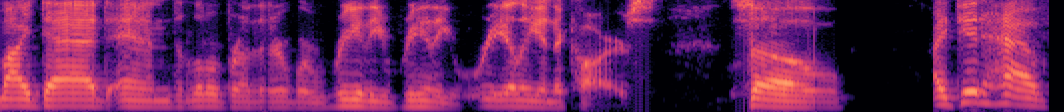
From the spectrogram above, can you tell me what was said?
My dad and the little brother were really, really, really into cars, so I did have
